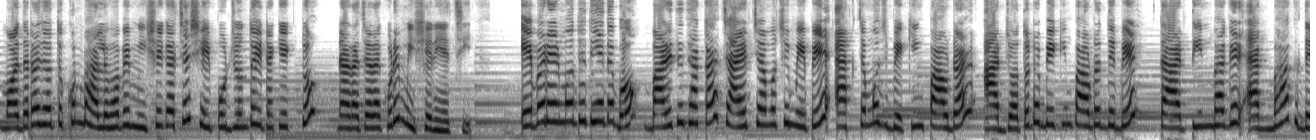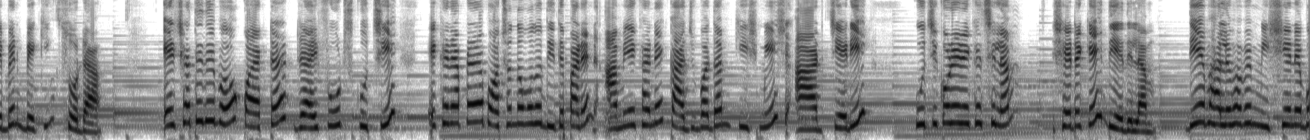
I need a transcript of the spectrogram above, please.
ময়দাটা যতক্ষণ ভালোভাবে মিশে গেছে সেই পর্যন্ত এটাকে একটু নাড়াচাড়া করে মিশে নিয়েছি। এবার এর মধ্যে দিয়ে দেব বাড়িতে থাকা চায়ের চামচে মেপে এক চামচ বেকিং পাউডার আর যতটা বেকিং পাউডার দেবেন তার তিন ভাগের এক ভাগ দেবেন বেকিং সোডা এর সাথে দেব কয়েকটা ড্রাই ফ্রুটস কুচি। এখানে আপনারা পছন্দ মতো দিতে পারেন। আমি এখানে কাজু বাদাম, কিশমিশ আর চেরি কুচি করে রেখেছিলাম। সেটাকেই দিয়ে দিলাম। দিয়ে ভালোভাবে মিশিয়ে নেব।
